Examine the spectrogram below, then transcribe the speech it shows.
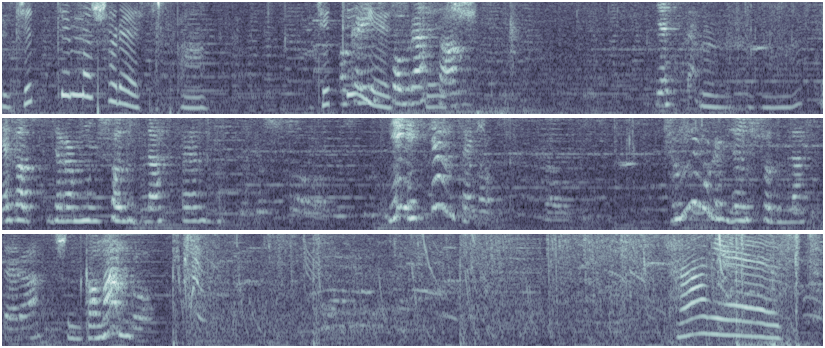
Gdzie ty masz respa? Gdzie ty Okej, już jesteś? powracam. Jestem. Ja to teraz mój shot blaster. Nie, nie chciałam tego. Czemu nie mogę wziąć shot blastera? O, Shotgun. mam go. Tam jest!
